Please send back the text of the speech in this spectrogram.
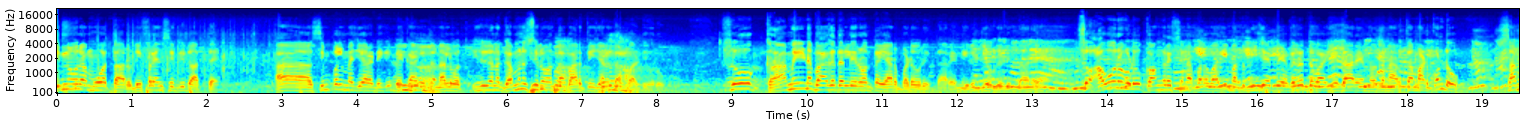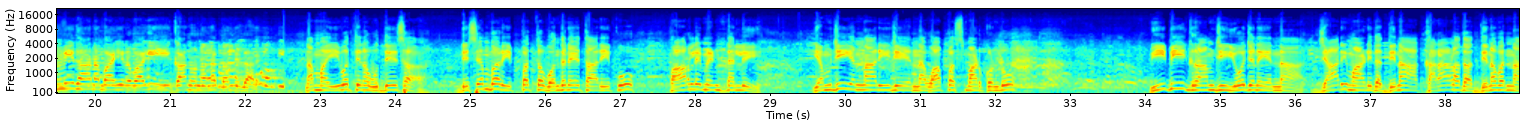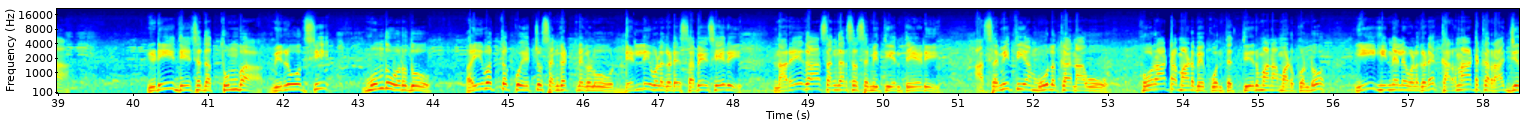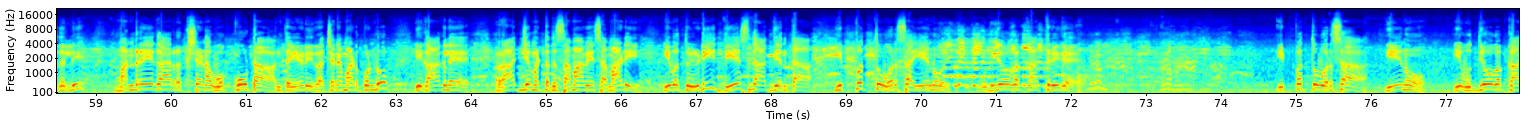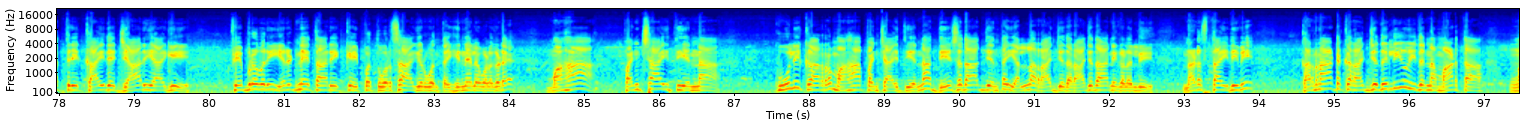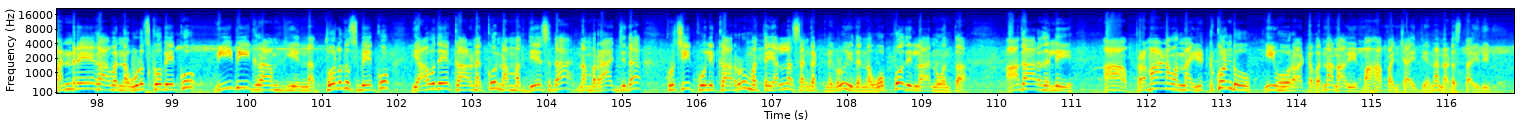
ಇನ್ನೂರ ಮೂವತ್ತಾರು ಡಿಫ್ರೆನ್ಸ್ ಇದ್ದಿದ್ದು ಅತ್ತೆ. ಸಿಂಪಲ್ ಮೆಜಾರಿಟಿಗೆ ಬೇಕಾಗಿದ್ದು ನಲವತ್ತು. ಇದನ್ನು ಗಮನಿಸಿರುವಂಥ ಭಾರತೀಯ ಜನತಾ ಪಾರ್ಟಿಯವರು. ಸೊ ಗ್ರಾಮೀಣ ಭಾಗದಲ್ಲಿರುವಂಥ ಯಾರು ಬಡವರಿದ್ದಾರೆ, ನಿರುದ್ಯೋಗಿಗಳಿದ್ದಾರೆ, ಸೊ ಅವರುಗಳು ಕಾಂಗ್ರೆಸ್ಸಿನ ಪರವಾಗಿ ಮತ್ತು ಬಿ ಜೆ ಪಿಯ ವಿರುದ್ಧವಾಗಿ ಇದ್ದಾರೆ ಅನ್ನೋದನ್ನು ಅರ್ಥ ಮಾಡಿಕೊಂಡು ಸಂವಿಧಾನ ಬಾಹಿರವಾಗಿ ಈ ಕಾನೂನನ್ನು ತಂದಿದ್ದಾರೆ. ನಮ್ಮ ಇವತ್ತಿನ ಉದ್ದೇಶ ಡಿಸೆಂಬರ್ ಇಪ್ಪತ್ತ ಒಂದನೇ ತಾರೀಕು ಪಾರ್ಲಿಮೆಂಟ್ನಲ್ಲಿ M G N R E ಜೆಯನ್ನು ವಾಪಸ್ ಮಾಡಿಕೊಂಡು ವಿ ಬಿ ಗ್ರಾಮ್ಜಿ ಯೋಜನೆಯನ್ನು ಜಾರಿ ಮಾಡಿದ ದಿನ, ಕರಾಳದ ದಿನವನ್ನು ಇಡೀ ದೇಶದ ತುಂಬ ವಿರೋಧಿಸಿ ಮುಂದುವರೆದು ಐವತ್ತಕ್ಕೂ ಹೆಚ್ಚು ಸಂಘಟನೆಗಳು ಡೆಲ್ಲಿ ಒಳಗಡೆ ಸಭೆ ಸೇರಿ ನರೇಗಾ ಸಂಘರ್ಷ ಸಮಿತಿ ಅಂತ ಹೇಳಿ ಆ ಸಮಿತಿಯ ಮೂಲಕ ನಾವು ಹೋರಾಟ ಮಾಡಬೇಕು ಅಂತ ತೀರ್ಮಾನ ಮಾಡಿಕೊಂಡು ಈ ಹಿನ್ನೆಲೆ ಒಳಗಡೆ ಕರ್ನಾಟಕ ರಾಜ್ಯದಲ್ಲಿ ಮನ್ರೇಗಾ ರಕ್ಷಣಾ ಒಕ್ಕೂಟ ಅಂತ ಹೇಳಿ ರಚನೆ ಮಾಡಿಕೊಂಡು ಈಗಾಗಲೇ ರಾಜ್ಯ ಮಟ್ಟದ ಸಮಾವೇಶ ಮಾಡಿ ಇವತ್ತು ಇಡೀ ದೇಶದಾದ್ಯಂತ ಇಪ್ಪತ್ತು ವರ್ಷ ಏನು ಉದ್ಯೋಗ ಖಾತ್ರಿಗೆ ಇಪ್ಪತ್ತು ವರ್ಷ ಏನು ಈ ಉದ್ಯೋಗ ಖಾತ್ರಿ ಕಾಯ್ದೆ ಜಾರಿಯಾಗಿ ಫೆಬ್ರವರಿ ಎರಡನೇ ತಾರೀಕಿಗೆ ಇಪ್ಪತ್ತು ವರ್ಷ ಆಗಿರುವಂಥ ಹಿನ್ನೆಲೆ ಒಳಗಡೆ ಮಹಾ ಪಂಚಾಯಿತಿಯನ್ನು ಕೂಲಿಕಾರರ ಮಹಾ ಪಂಚಾಯಿತಿಯನ್ನು ದೇಶದಾದ್ಯಂತ ಎಲ್ಲ ರಾಜ್ಯದ ರಾಜಧಾನಿಗಳಲ್ಲಿ ನಡೆಸ್ತಾ ಇದ್ದೀವಿ ಕರ್ನಾಟಕ ರಾಜ್ಯದಲ್ಲಿಯೂ ಇದನ್ನು ಮಾಡ್ತಾ ಮನ್ರೇಗಾವನ್ನು ಉಳಿಸ್ಕೋಬೇಕು ವಿ ಬಿ ಗ್ರಾಮ್ಜಿಯನ್ನು ತೊಲಗಿಸ್ಬೇಕು. ಯಾವುದೇ ಕಾರಣಕ್ಕೂ ನಮ್ಮ ದೇಶದ, ನಮ್ಮ ರಾಜ್ಯದ ಕೃಷಿ ಕೂಲಿಕಾರರು ಮತ್ತು ಎಲ್ಲ ಸಂಘಟನೆಗಳು ಇದನ್ನು ಒಪ್ಪೋದಿಲ್ಲ ಅನ್ನುವಂಥ ಆಧಾರದಲ್ಲಿ ಆ ಪ್ರಮಾಣವನ್ನು ಇಟ್ಕೊಂಡು ಈ ಹೋರಾಟವನ್ನು ನಾವು ಈ ಮಹಾಪಂಚಾಯಿತಿಯನ್ನು ನಡೆಸ್ತಾ ಇದ್ದೀವಿ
